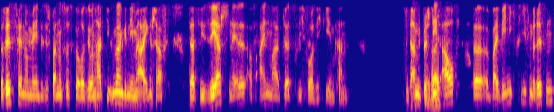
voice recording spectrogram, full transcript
Rissphänomen, diese Spannungsrisskorrosion hat die unangenehme Eigenschaft, dass sie sehr schnell auf einmal plötzlich vor sich gehen kann. Und damit besteht auch äh, bei wenig tiefen Rissen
